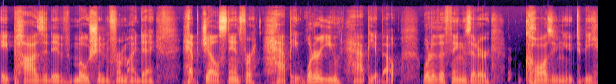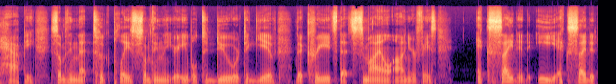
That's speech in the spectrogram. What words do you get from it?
a positive motion for my day. HEP Gel stands for happy. What are you happy about? What are the things that are causing you to be happy? Something that took place, something that you're able to do or to give that creates that smile on your face excited. E, excited.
